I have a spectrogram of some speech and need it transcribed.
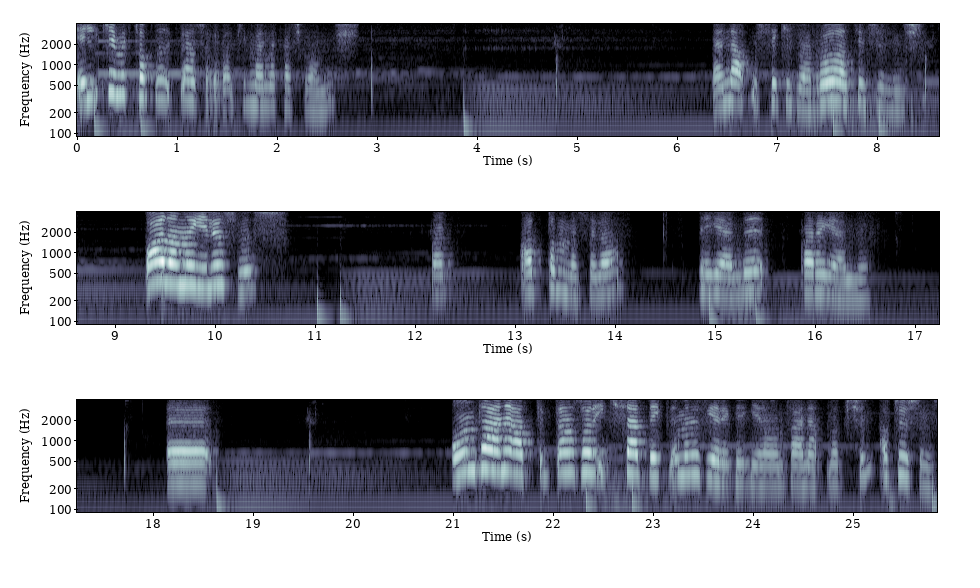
50 kemik topladıktan sonra bakayım bende kaç varmış. Bende 68 var. Rol atayım sizin için. Bu adamla geliyorsunuz. Bak attım mesela. Ne geldi? Para geldi. Ee, 10 tane attıktan sonra 2 saat beklemeniz gerekiyor yine 10 tane atmak için. Atıyorsunuz.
